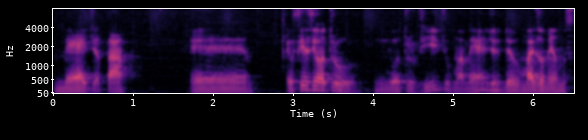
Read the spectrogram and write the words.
média, tá? É, eu fiz em outro, em outro vídeo uma média, deu mais ou menos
